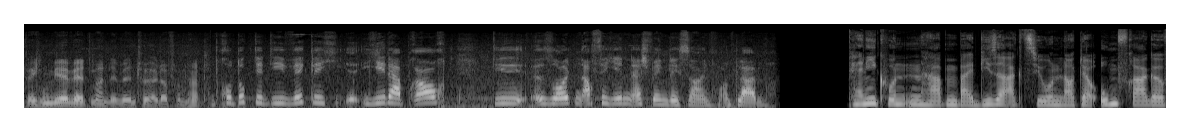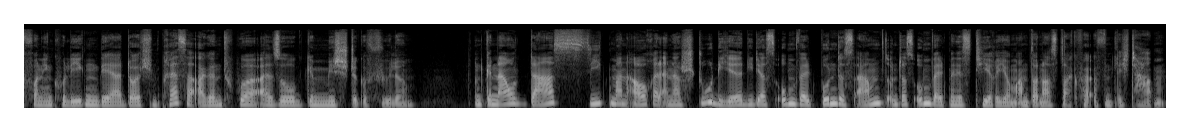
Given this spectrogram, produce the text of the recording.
welchen Mehrwert man eventuell davon hat. Produkte, die wirklich jeder braucht, die sollten auch für jeden erschwinglich sein und bleiben. Penny-Kunden haben bei dieser Aktion laut der Umfrage von den Kollegen der Deutschen Presseagentur also gemischte Gefühle. Und genau das sieht man auch in einer Studie, die das Umweltbundesamt und das Umweltministerium am Donnerstag veröffentlicht haben.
